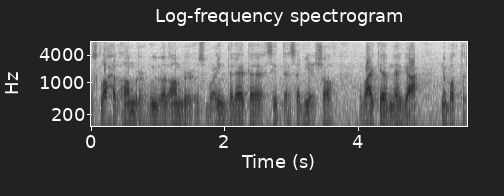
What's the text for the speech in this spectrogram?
إصلاح الأمر ويبقى الأمر أسبوعين ثلاثة ست أسابيع شهر وبعد كده بنرجع نبطل.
